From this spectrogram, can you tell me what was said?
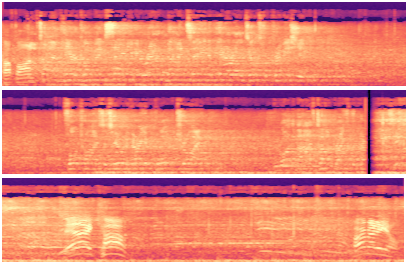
Top on. Time here at CommBank Stadium in round 19 of the NRL Telstra Premiership. Four tries to two and a very important try. Right on the half-time break of the Here they come! Parramatta.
